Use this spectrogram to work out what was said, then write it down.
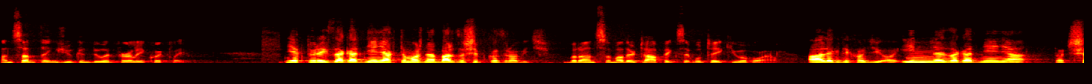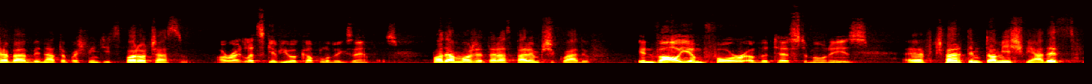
On some things you can do it fairly quickly, W niektórych zagadnieniach to można bardzo szybko zrobić. but on some other topics it will take you a while. Ale gdy chodzi o inne zagadnienia, to trzeba by na to poświęcić sporo czasu. All right, let's give you a couple of examples. Podam może teraz parę przykładów. In volume 4 of the Testimonies, W czwartym tomie świadectw,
